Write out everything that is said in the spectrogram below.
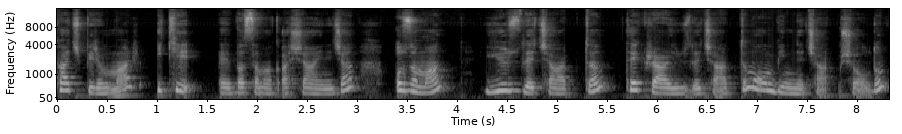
kaç birim var? 2 e, basamak aşağı ineceğim. O zaman 100 ile çarptım. Tekrar 100 ile çarptım. 10 bin ile çarpmış oldum.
